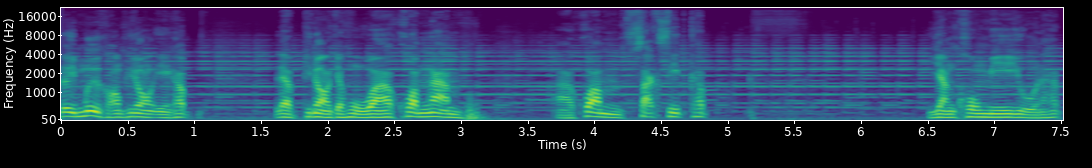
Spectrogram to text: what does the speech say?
ด้วยมือของพี่น้องเองครับ แล้วพี่น้องจะหูว่าความงามความศักดิ์สิทธิ์ครับ ยังคงมีอยู่นะครับ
